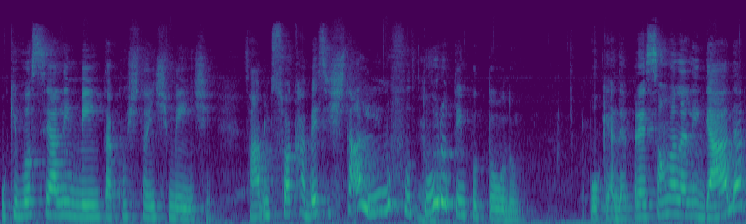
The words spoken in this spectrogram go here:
o que você alimenta constantemente, sabe? De sua cabeça está ali no futuro o tempo todo. Porque a depressão ela é ligada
